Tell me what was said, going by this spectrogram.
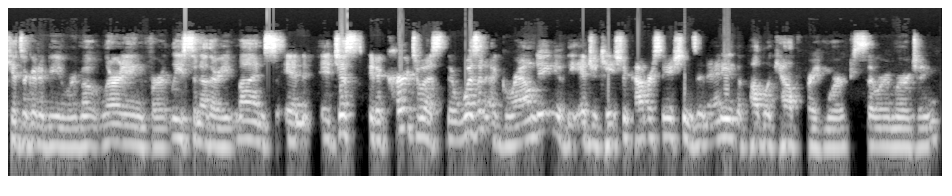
Kids are going to be in remote learning for at least another eight months. And it just it occurred to us there wasn't a grounding of the education conversations in any of the public health frameworks that were emerging.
